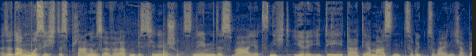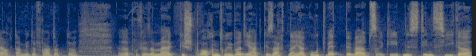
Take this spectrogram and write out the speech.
Also da muss ich das Planungsreferat ein bisschen in Schutz nehmen. Das war jetzt nicht Ihre Idee, da dermaßen zurückzuweichen. Ich habe ja auch da mit der Frau Dr. Äh, Professor Merck gesprochen drüber. Die hat gesagt, na ja gut, Wettbewerbsergebnis, den Sieger,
